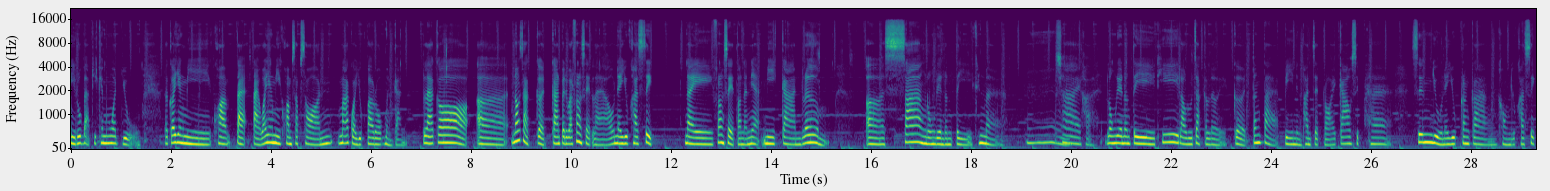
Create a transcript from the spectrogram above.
มีรูปแบบที่เข้มงวดอยู่ แล้วก็ยังมีความแต่แต่ว่ายังมีความซับซ้อนมากกว่ายุคบาโรกเหมือนกัน และก็นอกจากเกิดการปฏิวัติฝรั่งเศสแล้วในยุคคลาสสิกในฝรั่งเศสตอนนั้นเนี่ยมีการเริ่มสร้างโรงเรียนดนตรีขึ้นมา ใช่ค่ะ โรงเรียนดนตรีที่เรารู้จักกันเลย เกิดตั้งแต่ปี 1795 ซึ่งอยู่ในยุคกลางๆของยุคคลาสสิก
